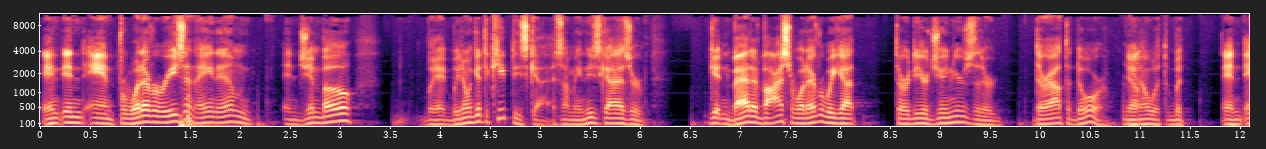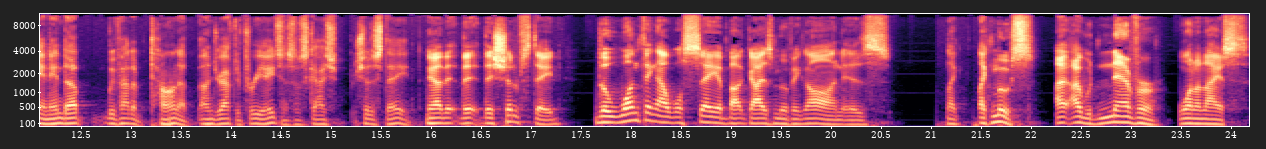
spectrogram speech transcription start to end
and and and for whatever reason, A and M and Jimbo, we, we don't get to keep these guys. I mean, these guys are getting bad advice or whatever. We got third year juniors that are they're out the door. You know, with with and and end up we've had a ton of undrafted free agents. Those guys sh- should have stayed. Yeah, they, they, they should have stayed. The one thing I will say about guys moving on is like like Moose. I, I would never want Ainias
